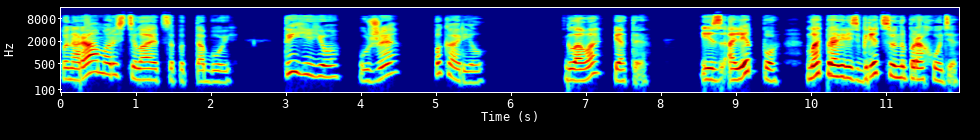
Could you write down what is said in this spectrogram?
Панорама расстилается под тобой. Ты ее уже покорил. Глава пятая. Из Алеппо мы отправились в Грецию на пароходе,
